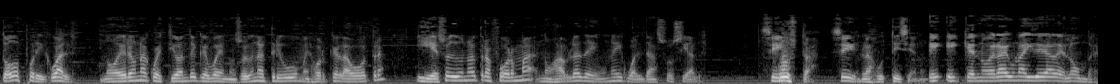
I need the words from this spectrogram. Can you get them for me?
todos por igual. No era una cuestión de que, bueno, soy una tribu mejor que la otra, y eso de una u otra forma nos habla de una igualdad social. Sí, Justa. sí. La justicia, ¿no? Y, y que no era una idea del hombre,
